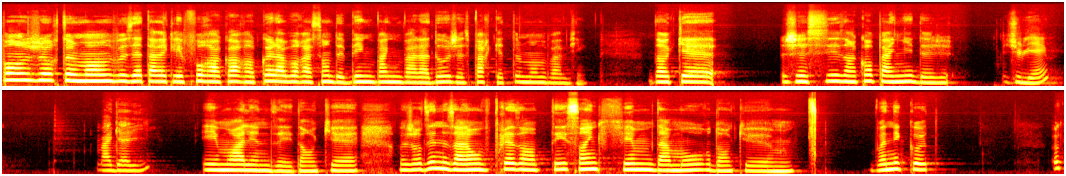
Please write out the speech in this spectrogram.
Bonjour tout le monde, vous êtes avec les Faux Raccords en collaboration de Bing Bang Balado. J'espère que tout le monde va bien. Donc, euh, je suis en compagnie de Ju- Julien. Magali. et moi, Lindsay. Donc, euh, aujourd'hui, nous allons vous présenter cinq films d'amour. Donc, euh, bonne écoute. OK,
